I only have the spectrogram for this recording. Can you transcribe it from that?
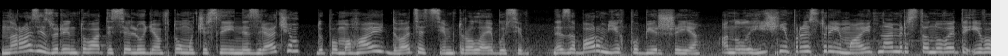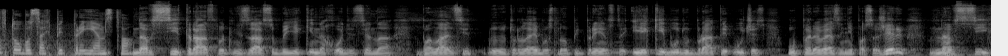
Наразі зорієнтуватися людям, в тому числі й незрячим, допомагають 27 тролейбусів. Незабаром їх побільшає. Аналогічні пристрої мають намір встановити і в автобусах підприємства. на всі транспортні засоби, які знаходяться на балансі е, тролейбусного підприємства і які будуть брати участь у перевезенні пасажирів, на всіх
